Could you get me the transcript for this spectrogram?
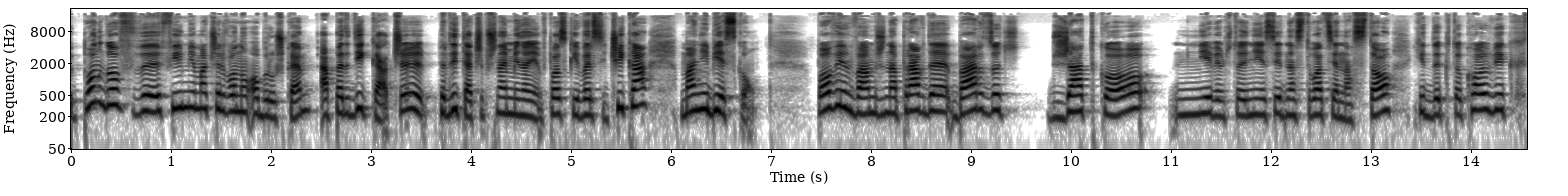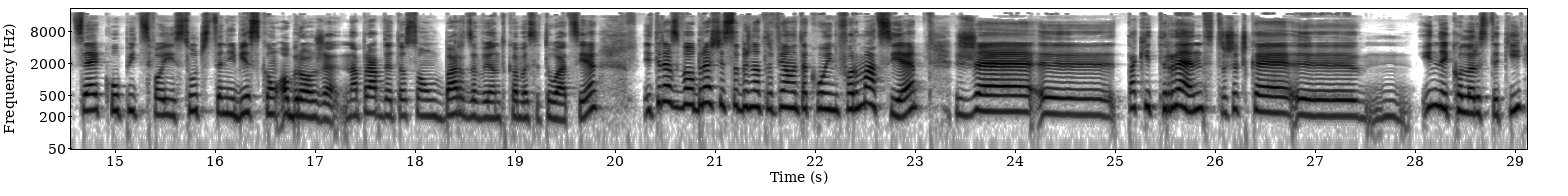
y, Pongo w filmie ma czerwoną obruszkę, a Perdika, czy Perdita, czy przynajmniej no nie w polskiej wersji Chica ma niebieską. Powiem Wam, że naprawdę bardzo rzadko nie wiem, czy to nie jest jedna sytuacja na 100, kiedy ktokolwiek chce kupić swojej suczce niebieską obrożę. Naprawdę to są bardzo wyjątkowe sytuacje. I teraz wyobraźcie sobie, że natrafiamy taką informację, że yy, taki trend troszeczkę yy, innej kolorystyki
